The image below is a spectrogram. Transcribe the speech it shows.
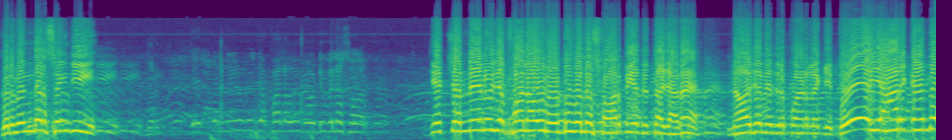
ਗੁਰਵਿੰਦਰ ਸਿੰਘ ਜੀ। ਚੰਨੇ ਨੂੰ ਜੱਫਾ ਲਾਉ ਰੋਟੀ ਵੱਲੋਂ 100 ਜੇ ਚੰਨੇ ਨੂੰ ਜੱਫਾ ਲਾਊ, ਰੋਡੂ ਵੱਲੋਂ 100 ਰੁਪਏ ਦਿੱਤਾ ਜਾਣਾ ਹੈ। ਨੌਜਵਾਨ ਇਧਰ ਪੁਆਇੰਟ ਲੱਗੇ। 2000 ਕਹਿੰਦੇ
